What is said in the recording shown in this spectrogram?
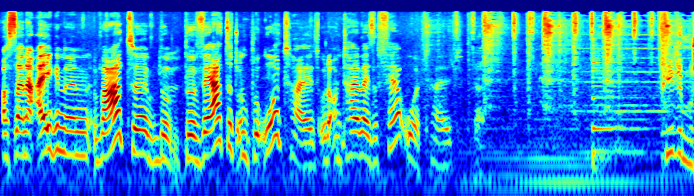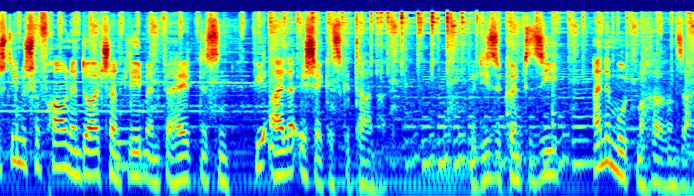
aus seiner eigenen Warte be bewertet und beurteilt oder und teilweise verurteilt. Viele muslimische Frauen in Deutschland leben in Verhältnissen, wie Ayla Ishek es getan hat. Für diese könnte sie eine Mutmacherin sein.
